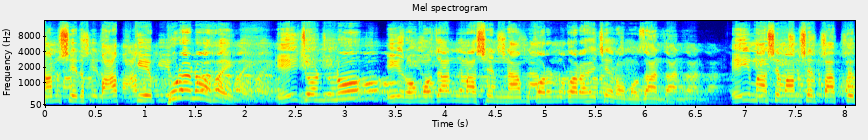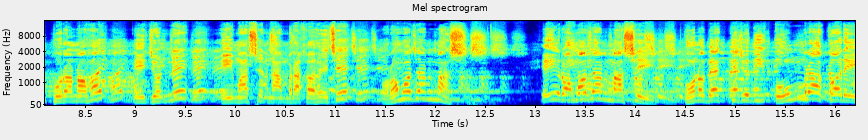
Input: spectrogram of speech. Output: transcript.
মানুষের পাপকে পুরানো হয়। এই জন্য এই রমজান মাসের নামকরণ করা হয়েছে রমজান। এই মাসে মানুষের পাপকে পুরানো হয়, এই জন্যে এই মাসের নাম রাখা হয়েছে রমজান মাস। এই রমজান মাসে কোনো ব্যক্তি যদি উমরা করে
